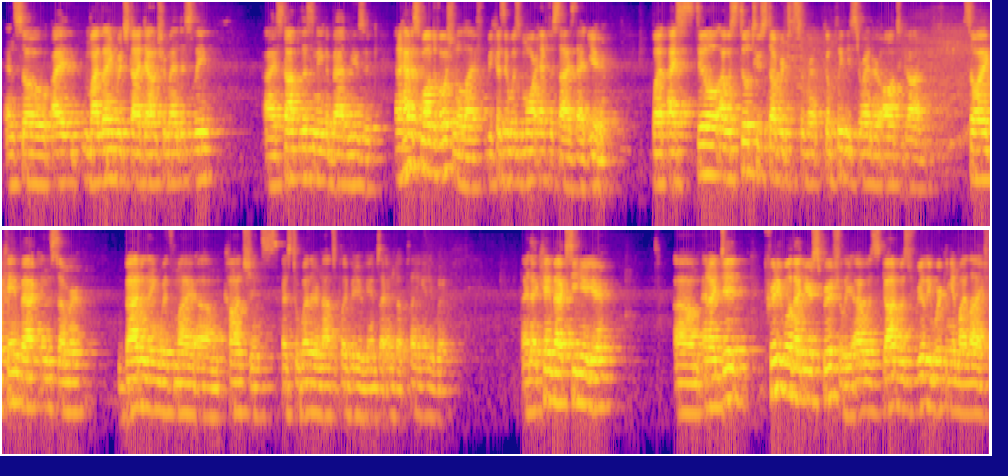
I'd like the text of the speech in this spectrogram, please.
And so, I my language died down tremendously. I stopped listening to bad music, and I had a small devotional life because it was more emphasized that year. But I still, I was still too stubborn to completely surrender all to God. So I came back in the summer, battling with my um, conscience as to whether or not to play video games. I ended up playing anyway. And I came back senior year, um, and I did pretty well that year spiritually. I was God was really working in my life,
